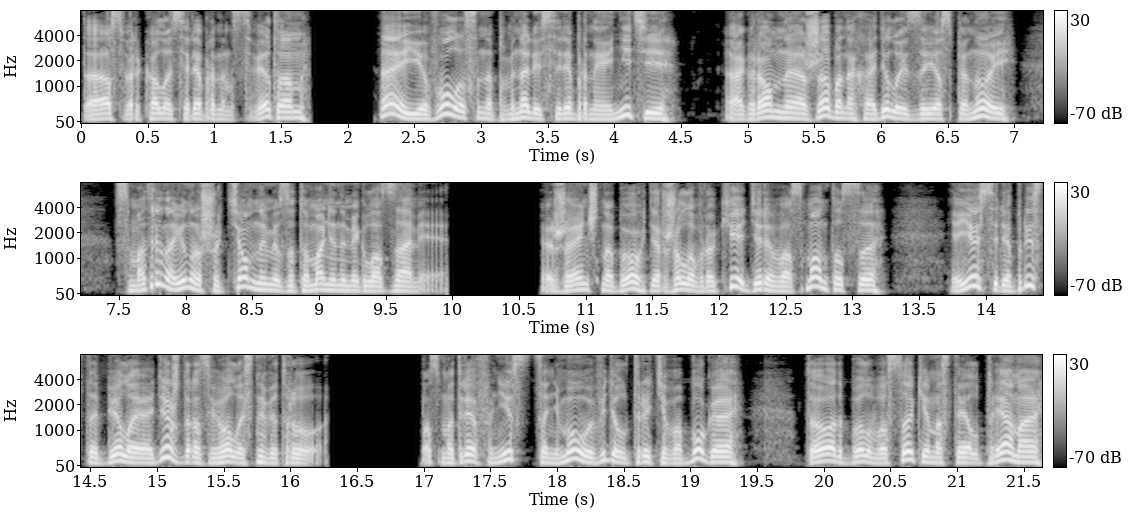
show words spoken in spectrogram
Та сверкала серебряным светом, а ее волосы напоминали серебряные нити, огромная жаба находилась за ее спиной, смотря на юношу темными затуманенными глазами. Женщина-бог держала в руке дерево османтуса, ее серебристо-белая одежда развивалась на ветру. Посмотрев вниз, Цанимо увидел третьего бога, тот был высоким и стоял прямо,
